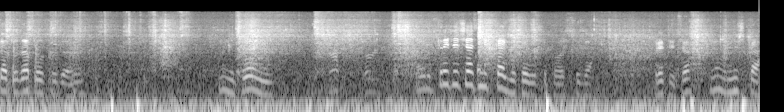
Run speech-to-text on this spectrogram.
Да. Пол мешка туда, пол туда. Ну, не помню. Ну, Третья часть мешка где-то высыпалась сюда. Третий час. Ну, мешка.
